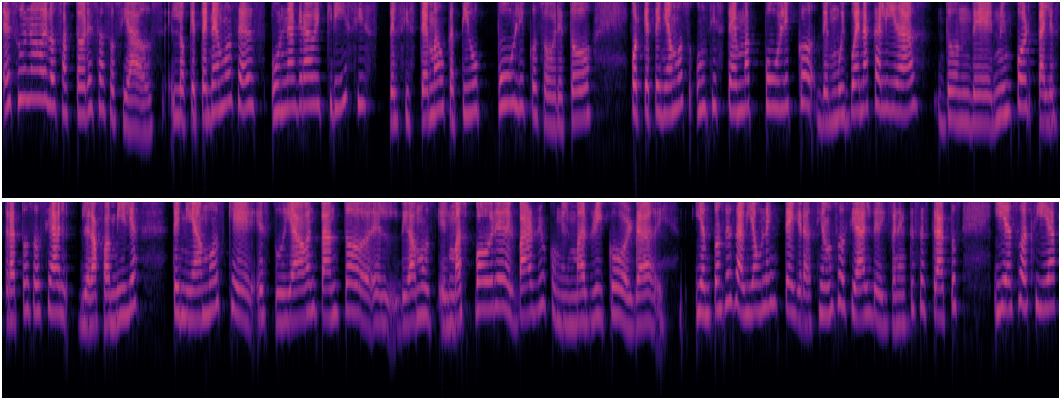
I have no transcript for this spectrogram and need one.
Es uno de los factores asociados. Lo que tenemos es una grave crisis del sistema educativo público, sobre todo, porque teníamos un sistema público de muy buena calidad, donde no importa el estrato social de la familia, teníamos que estudiaban tanto el, digamos, el más pobre del barrio con el más rico, ¿verdad? Y entonces había una integración social de diferentes estratos y eso hacía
